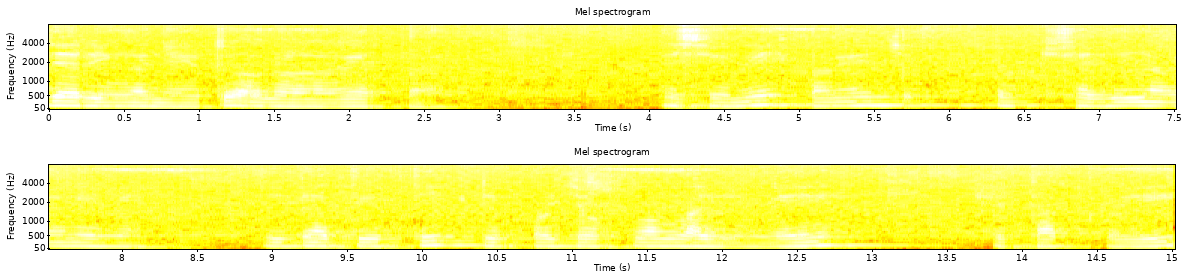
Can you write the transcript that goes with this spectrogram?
jaringannya itu agak lag nah di sini kalian cek saja yang ini nih. Tiga titik di pojok bawah ini. Kita klik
